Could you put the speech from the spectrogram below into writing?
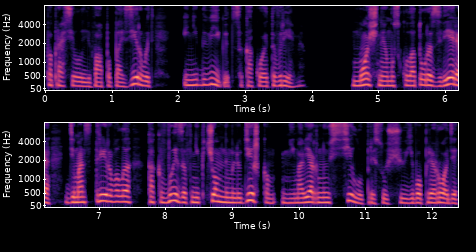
попросил льва попозировать и не двигаться какое-то время. Мощная мускулатура зверя демонстрировала, как вызов никчемным людишкам, неимоверную силу, присущую его природе,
